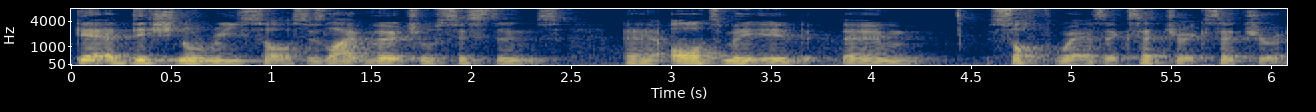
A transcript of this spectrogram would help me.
get additional resources like virtual assistants, uh, automated um, softwares, etc., etc.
